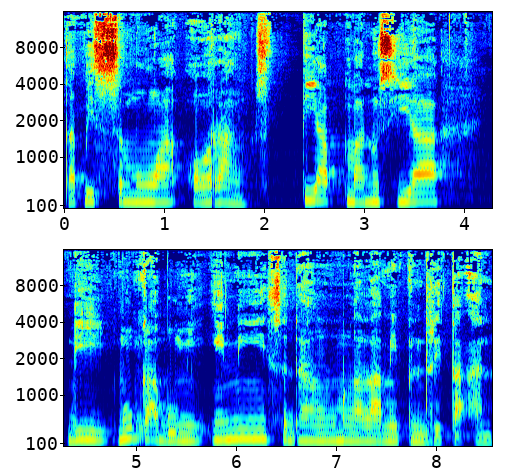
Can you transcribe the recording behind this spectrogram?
tapi semua orang, setiap manusia di muka bumi ini sedang mengalami penderitaan.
